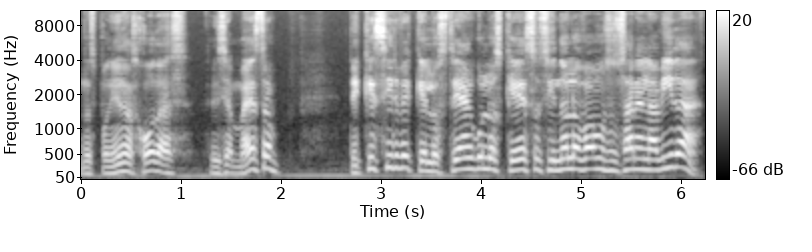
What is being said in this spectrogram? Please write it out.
nos ponían las jodas. Le decía, maestro, ¿de qué sirve que los triángulos, que eso, si no lo vamos a usar en la vida?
